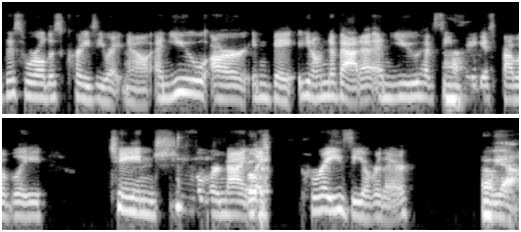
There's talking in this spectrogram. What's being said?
this world is crazy right now. And you are in Ve- you know, Nevada and you have seen uh-huh. Vegas probably change overnight, oh. like crazy over there. Oh yeah.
